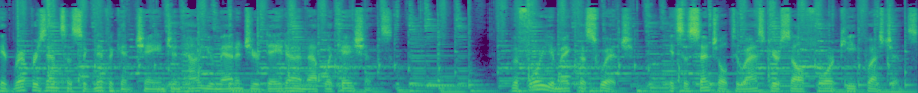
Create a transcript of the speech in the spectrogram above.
it represents a significant change in how you manage your data and applications. Before you make the switch, it's essential to ask yourself four key questions.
